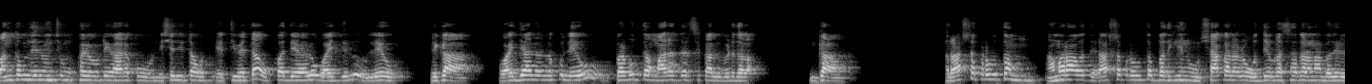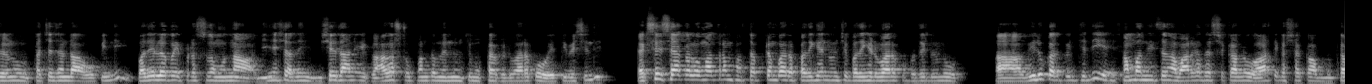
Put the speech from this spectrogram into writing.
పంతొమ్మిది నుంచి ముప్పై ఒకటి వరకు నిషేధిత ఎత్తివేత ఉపాధ్యాయులు వైద్యులు లేవు. ఇక వైద్యాలయాలకు లేవు ప్రభుత్వ మార్గదర్శకాలు విడుదల. ఇంకా రాష్ట్ర ప్రభుత్వం అమరావతి రాష్ట్ర ప్రభుత్వం పదిహేను శాఖలలో ఉద్యోగ సాధారణ బదిలీలను పచ్చ జెండా ఊపింది. బదిలీలపై ప్రస్తుతం ఉన్న నిషేధాన్ని ఆగస్టు పంతొమ్మిది నుంచి ముప్పై ఒకటి వరకు ఎత్తివేసింది. ఎక్సైజ్ శాఖలో మాత్రం సెప్టెంబర్ పదిహేను నుంచి పదిహేడు వరకు బదిలీలు ఆ, వీలు కల్పించింది. సంబంధించిన మార్గదర్శకాలు ఆర్థిక శాఖ ముఖ్య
